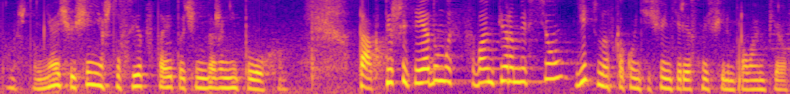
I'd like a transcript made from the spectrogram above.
Потому что у меня ощущение, что свет стоит очень даже неплохо. Так, пишите, я думаю, с вампирами все. Есть у нас какой-нибудь еще интересный фильм про вампиров?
